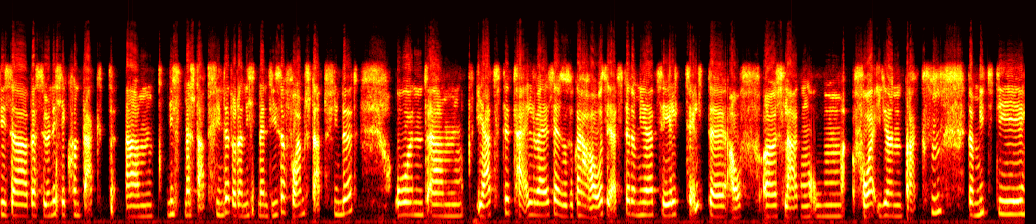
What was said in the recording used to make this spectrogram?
dieser persönliche Kontakt ähm, nicht mehr stattfindet oder nicht mehr in dieser Form stattfindet. Und ähm, Ärzte teilweise, also sogar Hausärzte, der mir erzählt, Zelte aufschlagen, um vor ihren Praxen, damit die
